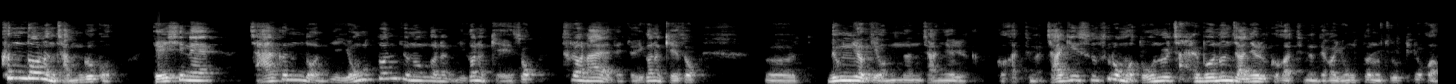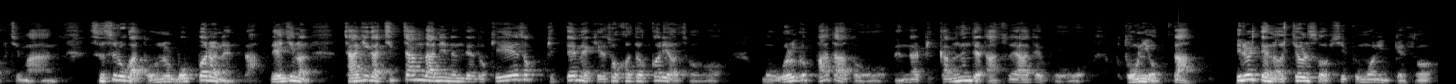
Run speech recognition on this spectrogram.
큰 돈은 잠그고 대신에 작은 돈, 용돈 주는 거는 이거는 계속 틀어놔야 되죠. 이거는 계속 어, 능력이 없는 자녀일 것 같으면 자기 스스로 뭐 돈을 잘 버는 자녀일 것 같으면 내가 용돈을 줄 필요가 없지만 스스로가 돈을 못 벌어낸다. 내지는 자기가 직장 다니는데도 계속 빚 때문에 계속 허덕거려서 뭐 월급 받아도 맨날 빚 갚는데 다 써야 되고 돈이 없다. 이럴 때는 어쩔 수 없이 부모님께서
